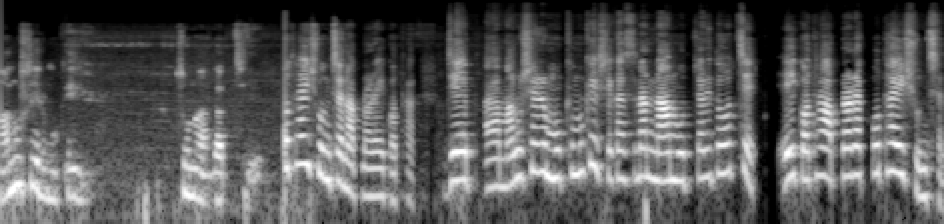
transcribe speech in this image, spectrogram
মানুষের মুখেই শোনা যাচ্ছে কোথায় শুনছেন আপনারা এই কথা? যে মানুষের মুখে মুখে শেখ হাসিনার নাম উচ্চারিত হচ্ছে এই কথা আপনারা কোথায় শুনছেন?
